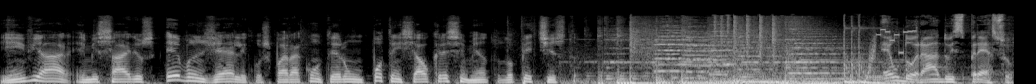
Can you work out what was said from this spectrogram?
e enviar emissários menos evangélicos para conter um potencial crescimento do petista. Eldorado Expresso.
